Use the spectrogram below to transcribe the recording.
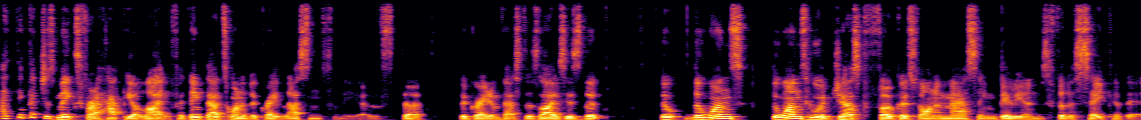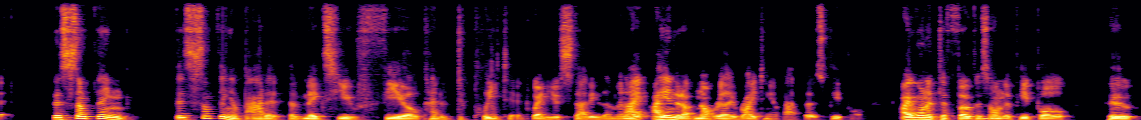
I think that just makes for a happier life. I think that's one of the great lessons for me of the the great investors' lives is that the the ones the ones who are just focused on amassing billions for the sake of it, there's something there's something about it that makes you feel kind of depleted when you study them. And I, I ended up not really writing about those people. I wanted to focus on the people who,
